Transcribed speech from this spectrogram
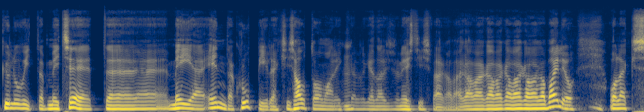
küll huvitab meid see, et äh, meie enda grupil ehk siis autoomanikel mm., keda siis on Eestis väga-väga-väga-väga-väga palju, oleks,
